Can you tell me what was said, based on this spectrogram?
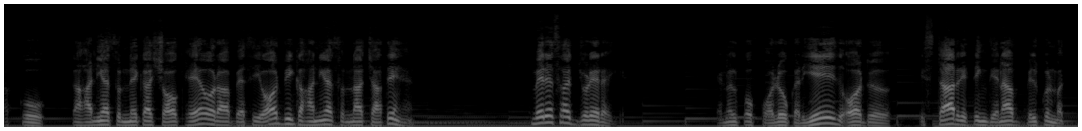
आपको कहानियाँ सुनने का शौक है और आप ऐसी और भी कहानियाँ सुनना चाहते हैं, मेरे साथ जुड़े रहिए। चैनल को फॉलो करिए और स्टार रेटिंग देना बिल्कुल मत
